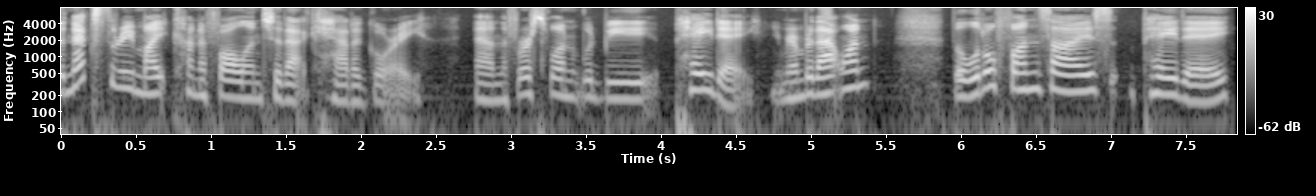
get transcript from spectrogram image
the next three might kind of fall into that category and the first one would be Payday. You remember that one? The little fun size Payday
